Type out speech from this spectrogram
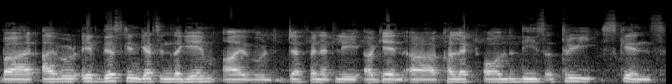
but I would if this skin gets in the game I would definitely again uh, collect all these three skins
